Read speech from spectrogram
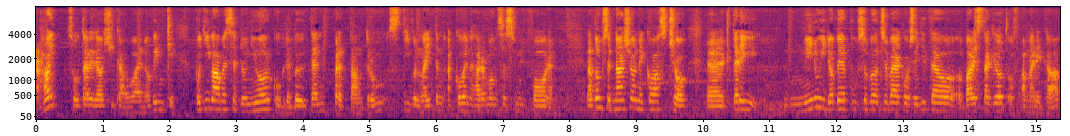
Ahoj, jsou tady další kávové novinky. Podíváme se do New Yorku, kde byl ten per Tantrum, Steven Layton a Cohen Harmon se svým fórem. Na tom přednášel Nicholas Cho, eh, který v minulý době působil třeba jako ředitel Barista Guild of America.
